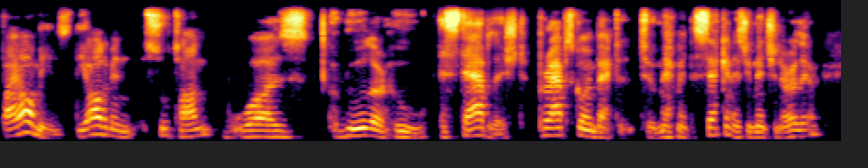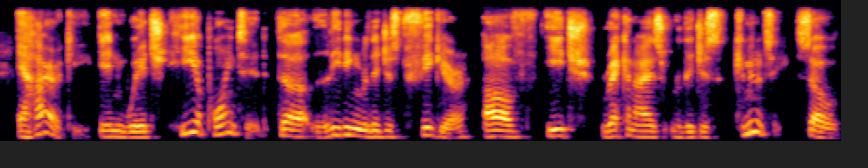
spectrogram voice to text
by all means, the Ottoman Sultan was a ruler who established, perhaps going back to, to Mehmed II, as you mentioned earlier, a hierarchy in which he appointed the leading religious figure of each recognized religious community. So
